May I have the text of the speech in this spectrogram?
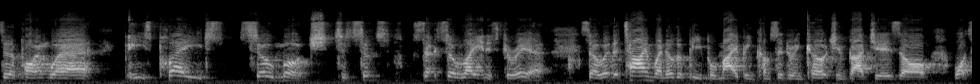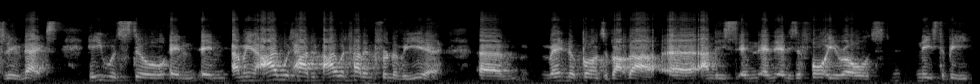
to the point where he's played so much to so, so, late in his career. So at the time when other people might have been considering coaching badges or what to do next, he was still in. in I mean, I would have I would have had him for another year. Um, make no bones about that. Uh, and he's and, and he's a forty year old needs to be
